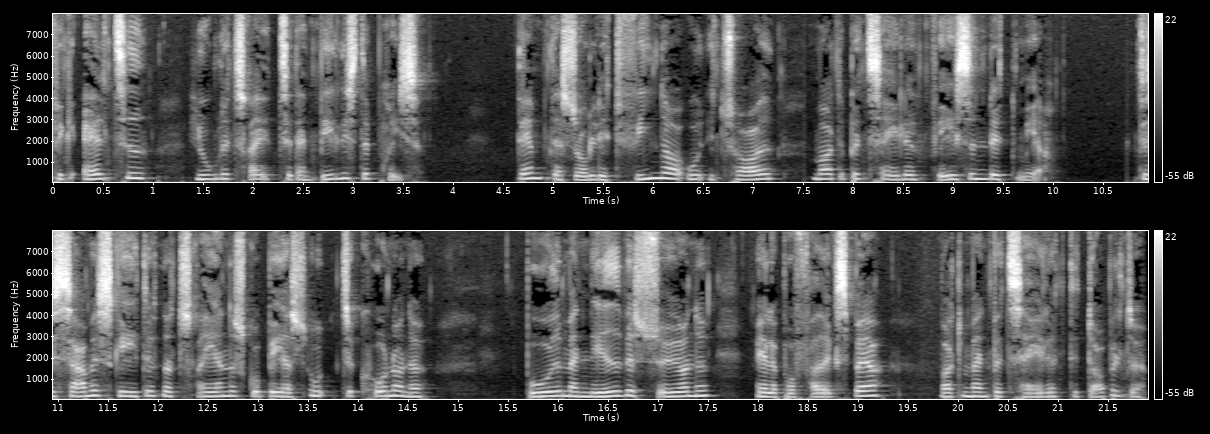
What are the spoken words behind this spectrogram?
fik altid juletræ til den billigste pris. Dem, der så lidt finere ud i tøjet, måtte betale væsentligt mere. Det samme skete, når træerne skulle bæres ud til kunderne. Boede man nede ved søerne eller på Frederiksberg, måtte man betale det dobbelte.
